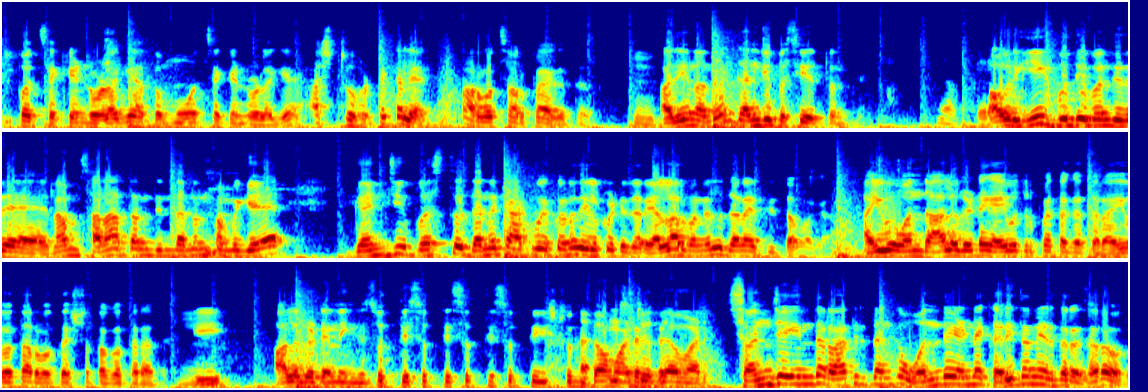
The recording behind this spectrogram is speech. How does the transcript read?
ಇಪ್ಪತ್ತು ಸೆಕೆಂಡ್ ಒಳಗೆ ಅಥವಾ ಮೂವತ್ತು ಸೆಕೆಂಡ್ ಒಳಗೆ ಅಷ್ಟು ಹೊಟ್ಟೆ ಕಲೆ ಆಗುತ್ತೆ. ಅರವತ್ತು ಸಾವಿರ ರೂಪಾಯಿ ಆಗುತ್ತೆ ಅದು. ಅದೇನಂದ್ರೆ ಗಂಜಿ ಬಸಿಯುತ್ತಂತೆ. ಅವ್ರಿಗೆ ಈಗ ಬುದ್ಧಿ ಬಂದಿದೆ ನಮ್ ಸನಾತನದಿಂದ ನಮಗೆ ಗಂಜಿ ಬಸ್ತು ದನಕ್ಕೆ ಹಾಕ್ಬೇಕು ಅನ್ನೋದು ಹೇಳ್ಕೊಟ್ಟಿದ್ದಾರೆ. ಎಲ್ಲಾರ ಮನೇಲಿ ದನ ಇರ್ತಿತ್ತು ಅವಾಗ. ಐವ ಒಂದ್ ಆಲೂಗಡ್ಡೆಗೆ ಐವತ್ ರೂಪಾಯಿ ತಗೋತಾರೆ ಐವತ್ತು ಅರವತ್ತಷ್ಟು ತಗೋತಾರೆ ಅದು. ಈ ಆಲೂಗಡ್ಡೆನ ಹಿಂಗೆ ಸುತ್ತಿ ಸುತ್ತಿ ಸುತ್ತಿ ಸುತ್ತಿ ಮಾಡಿ ಉದ್ದ ಮಾಡಿ ಸಂಜೆಯಿಂದ ರಾತ್ರಿ ತನಕ ಒಂದೇ ಎಣ್ಣೆ ಕರಿತಾನೆ ಇರ್ತಾರೆ ಸರ್ ಅವ್ರು.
